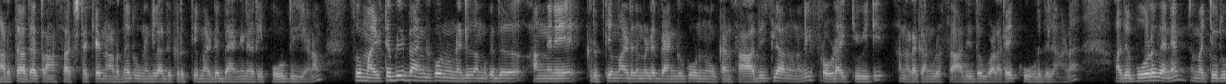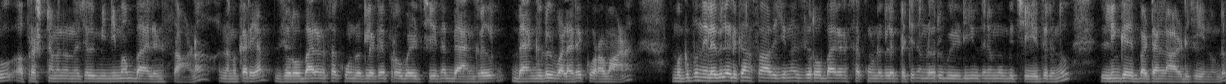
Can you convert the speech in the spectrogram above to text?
നടത്താത്ത ട്രാൻസാക്ഷനൊക്കെ നടന്നിട്ടുണ്ടെങ്കിൽ അത് കൃത്യമായിട്ട് ബാങ്കിനെ റിപ്പോർട്ട് ചെയ്യണം. സോ മൾട്ടിപ്പിൾ ബാങ്ക് അക്കൗണ്ട് ഉണ്ടെങ്കിൽ നമുക്കത് അങ്ങനെ കൃത്യമായിട്ട് നമ്മുടെ ബാങ്ക് അക്കൗണ്ട് നോക്കാൻ സാധിച്ചില്ല എന്നുണ്ടെങ്കിൽ ഫ്രോഡ് ആക്ടിവിറ്റി നടക്കാനുള്ള സാധ്യത വളരെ കൂടുതലാണ്. അതുപോലെ തന്നെ മറ്റൊരു പ്രശ്നം എന്താണെന്ന് വെച്ചാൽ മിനിമം ബാലൻസ് ആണ്. നമുക്കറിയാം സീറോ ബാലൻസ് അക്കൗണ്ടുകളൊക്കെ പ്രൊവൈഡ് ചെയ്യുന്ന ബാങ്കുകൾ ബാങ്കുകൾ വളരെ കുറവാണ്. നമുക്കിപ്പോൾ നിലവിലെടുക്കാൻ സാധിക്കുന്ന സീറോ ബാലൻസ് അക്കൗണ്ടുകളെ പറ്റി നമ്മളൊരു വീഡിയോ ഇതിനു മുമ്പ് ചെയ്തിരുന്നു. ലിങ്ക് ബട്ടണിൽ ആഡ് ചെയ്യുന്നുണ്ട്.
